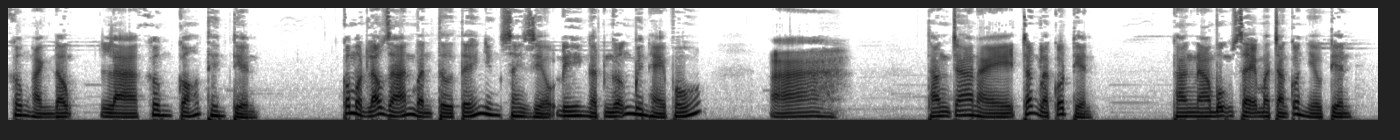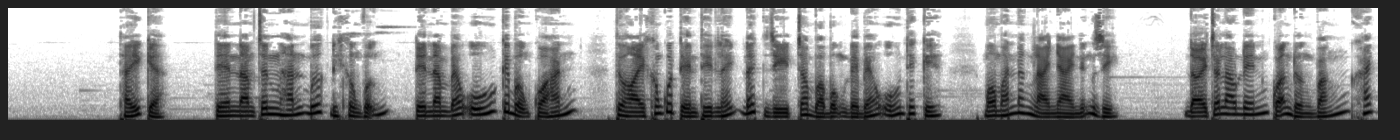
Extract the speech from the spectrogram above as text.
không hành động là không có thêm tiền. Có một lão già ăn bận tử tế nhưng say rượu đi ngật ngưỡng bên hè phố. À, thằng cha này chắc là có tiền. Thằng nào bụng sệ mà chẳng có nhiều tiền. Thấy kìa, Tiền làm chân hắn bước đi không vững, tiền làm béo ú cái bụng của hắn. Thử hỏi không có tiền thì lấy đếch gì cho vào bụng để béo ú thế kia. Mồm hắn đang lại nhài những gì. Đợi cho lao đến quãng đường vắng, khách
